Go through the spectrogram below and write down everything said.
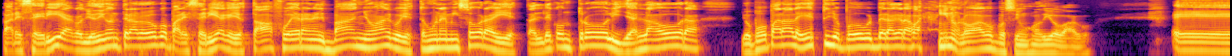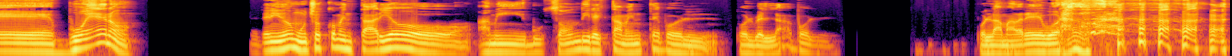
parecería, cuando yo digo entrar lo loco, parecería que yo estaba afuera en el baño o algo y esto es una emisora y está el de control y ya es la hora. Yo puedo pararle esto y yo puedo volver a grabar y no lo hago, pues soy un jodido vago. Eh, tenido muchos comentarios a mi buzón directamente por, por verdad, por, por la madre devoradora.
